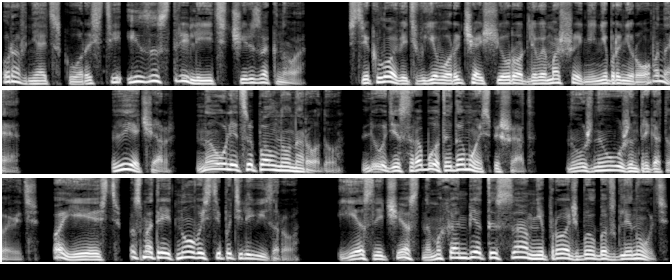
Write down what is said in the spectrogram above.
уравнять скорости и застрелить через окно. Стекло ведь в его рычащей уродливой машине не бронированное. Вечер. На улице полно народу. Люди с работы домой спешат. Нужно ужин приготовить, поесть, посмотреть новости по телевизору. Если честно, Махамбет и сам не прочь был бы взглянуть.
